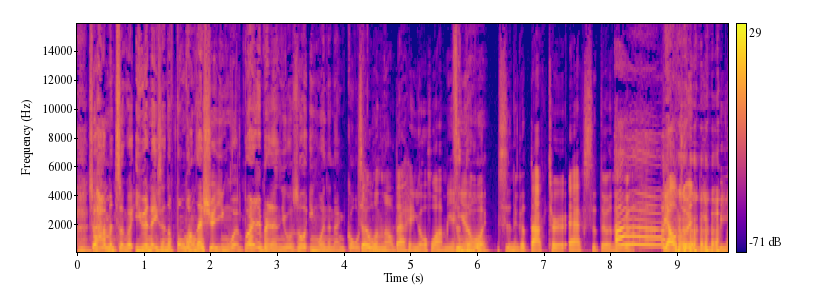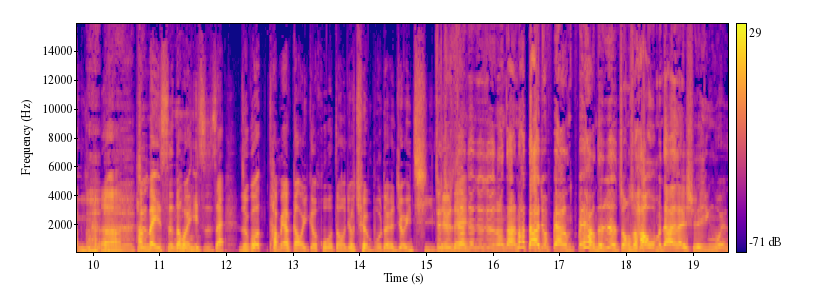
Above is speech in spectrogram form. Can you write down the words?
嗯、所以他们整个医院的医生都疯狂在学英文，不然日本人有时候英文的难沟通。这我脑袋很有画面，因为我是那个 Doctor X 的那个标准影迷啊，他每次都会一直在，如果他们要搞一个活动，就全部的人就一起，就就这样，就就就那那大家就非常非常的热衷，说好，我们大家来学英文。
